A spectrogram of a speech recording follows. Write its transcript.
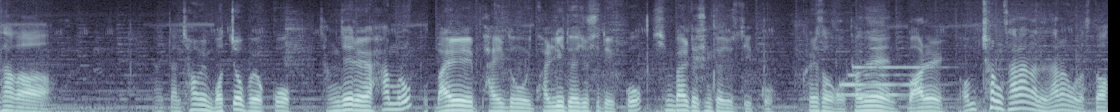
장제사가 일단 처음엔 멋져 보였고 장제를 함으로 말 발도 관리도 해줄 수도 있고 신발도 신겨줄 수 있고 그래서 저는 말을 엄청 사랑하는 사람으로서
